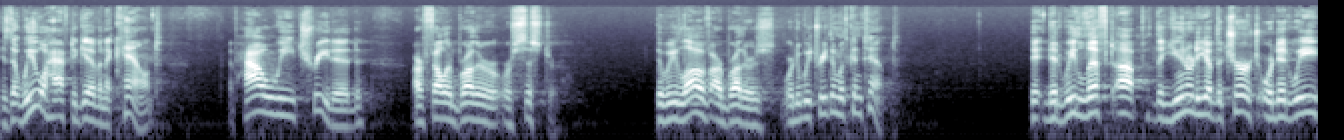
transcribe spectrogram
is that we will have to give an account of how we treated our fellow brother or sister. Did we love our brothers or did we treat them with contempt? Did, we lift up the unity of the church or did we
